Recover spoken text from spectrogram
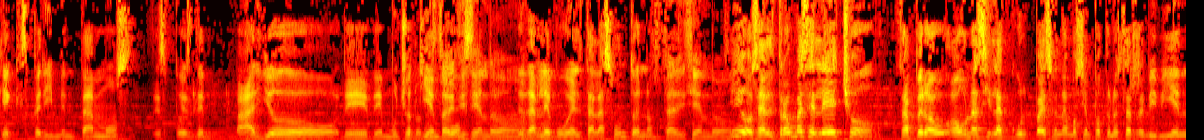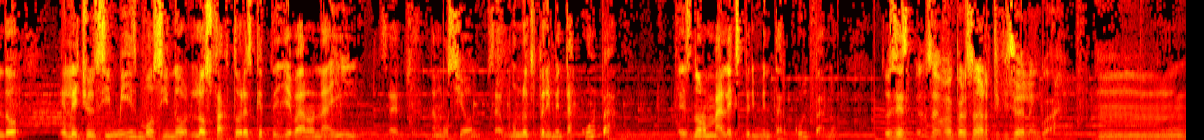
que experimentamos después de varios, de, de mucho Lo tiempo, diciendo. de darle vuelta al asunto, ¿no? Está diciendo. Sí, o sea, el trauma es el hecho. O sea, pero aún así la culpa es una emoción porque no estás reviviendo el hecho en sí mismo, sino los factores que te llevaron ahí. O sea, es una emoción. O sea, uno experimenta culpa. Es normal experimentar culpa, ¿no? Entonces, Eso me parece un artificio de lenguaje. mm,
